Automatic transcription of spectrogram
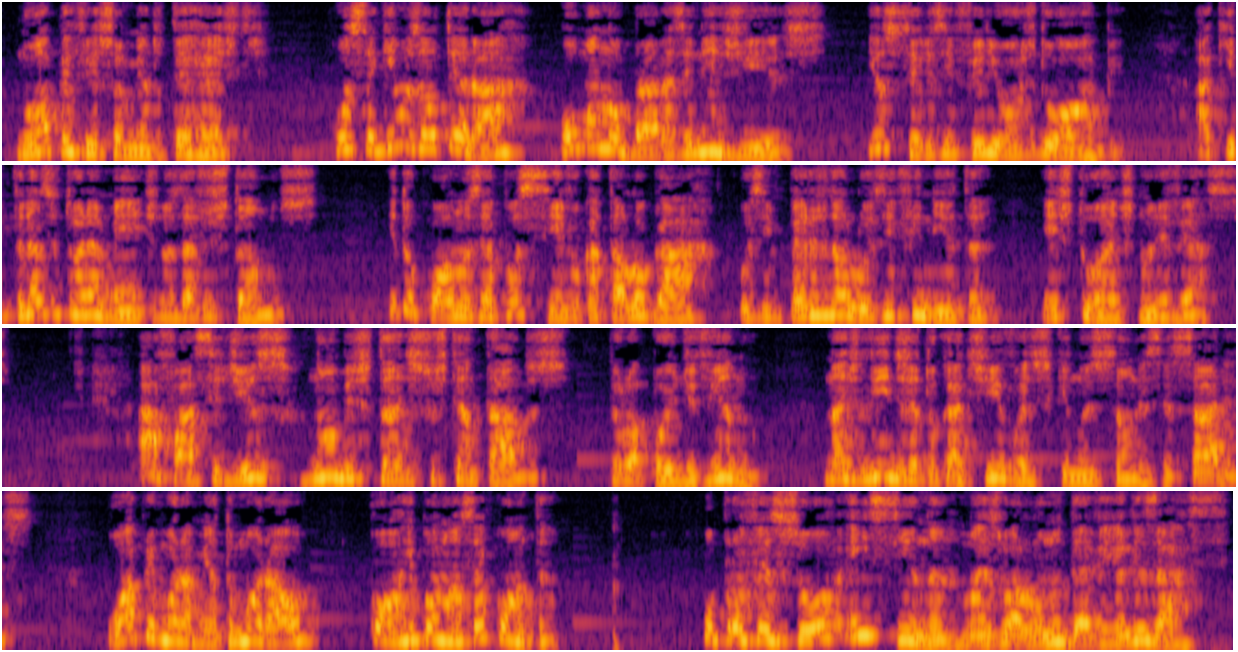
no aperfeiçoamento terrestre, conseguimos alterar ou manobrar as energias e os seres inferiores do orbe, a que transitoriamente nos ajustamos, e do qual nos é possível catalogar os impérios da luz infinita estuantes no universo. À face disso, não obstante sustentados pelo apoio divino, nas lides educativas que nos são necessárias, o aprimoramento moral corre por nossa conta. O professor ensina, mas o aluno deve realizar-se.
